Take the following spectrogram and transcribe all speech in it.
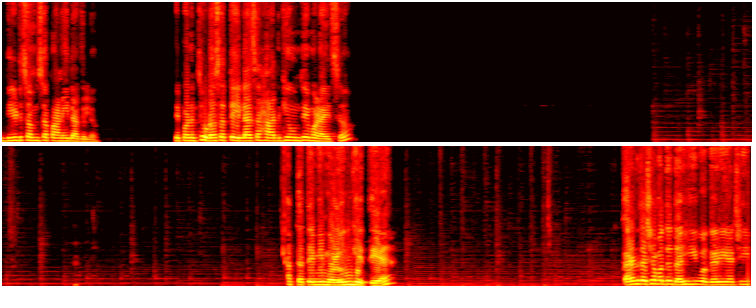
दीड चमचा पाणी लागलं. ते पण थोडासा तेलाचा हात घेऊन ते मळायचं. आता ते मी मळून घेते कारण त्याच्यामध्ये दही वगैरे याची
